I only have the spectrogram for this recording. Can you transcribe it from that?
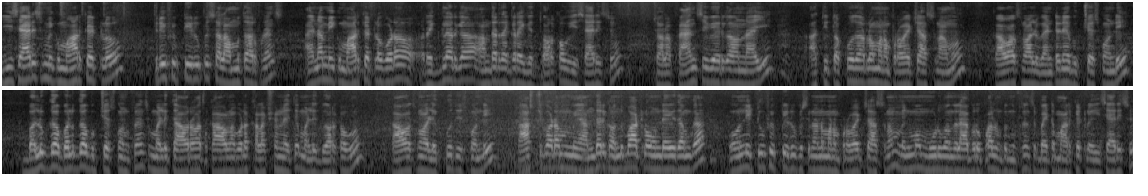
ఈ శారీస్ మీకు మార్కెట్లో త్రీ ఫిఫ్టీ రూపీస్ అలా అమ్ముతారు ఫ్రెండ్స్. అయినా మీకు మార్కెట్లో కూడా రెగ్యులర్గా అందరి దగ్గర ఇవి దొరకవు ఈ శారీస్. చాలా ఫ్యాన్సీ వేర్గా ఉన్నాయి. అతి తక్కువ ధరలో మనం ప్రొవైడ్ చేస్తున్నాము. కావాల్సిన వాళ్ళు వెంటనే బుక్ చేసుకోండి. బలుగ్గా బలుగ్గా బుక్ చేసుకోండి ఫ్రెండ్స్. మళ్ళీ తర్వాత కావాలన్నా కూడా కలెక్షన్లు అయితే మళ్ళీ దొరకవు. కావాల్సిన వాళ్ళు ఎక్కువ తీసుకోండి. కాస్ట్ కూడా మీ అందరికి అందుబాటులో ఉండే విధంగా ఓన్లీ టూ ఫిఫ్టీ రూపీస్లోనే మనం ప్రొవైడ్ చేస్తున్నాం. మినిమం మూడు వందల యాభై రూపాయలు ఉంటుంది ఫ్రెండ్స్ బయట మార్కెట్లో ఈ శారీస్.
